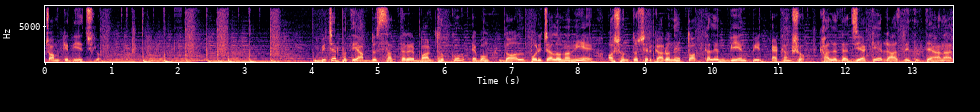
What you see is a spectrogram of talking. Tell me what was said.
চমকে দিয়েছিল। বিচারপতি আব্দুস সাত্তারের বার্ধক্য এবং দল পরিচালনা নিয়ে অসন্তোষের কারণে তৎকালীন বিএনপির একাংশ খালেদা জিয়াকে রাজনীতিতে আনার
